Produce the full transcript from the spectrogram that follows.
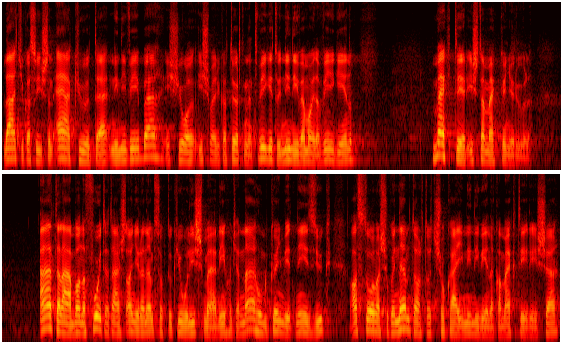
Látjuk azt, hogy Isten elküldte Ninivébe, és jól ismerjük a történet végét, hogy Ninive majd a végén megtér, Isten megkönyörül. Általában a folytatást annyira nem szoktuk jól ismerni, hogyha Náhum könyvét nézzük, azt olvassuk, hogy nem tartott sokáig Ninivének a megtérése,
